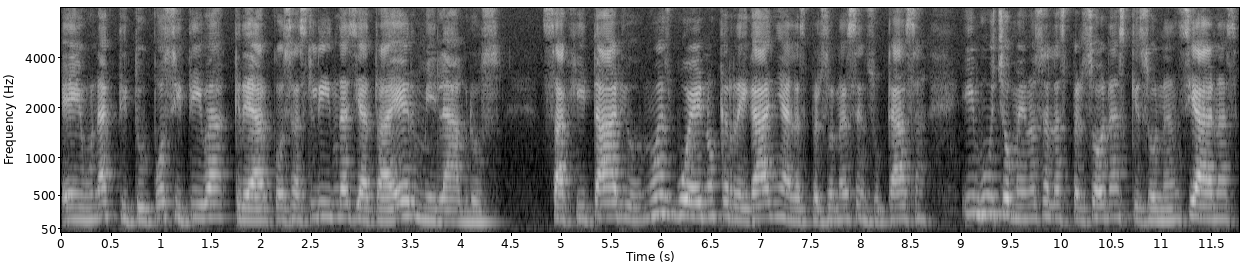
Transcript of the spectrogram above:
en una actitud positiva, crear cosas lindas y atraer milagros. Sagitario, no es bueno que regañe a las personas en su casa y mucho menos a las personas que son ancianas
